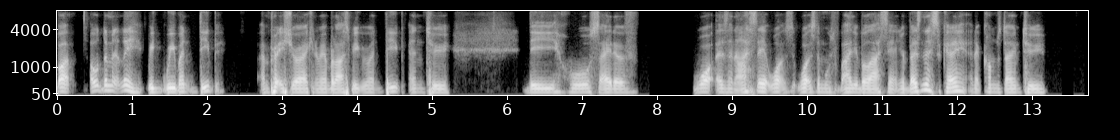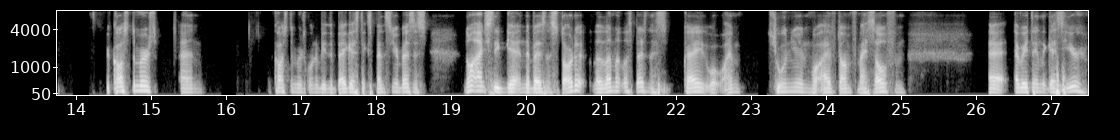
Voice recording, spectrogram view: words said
but ultimately we we went deep. I'm pretty sure I can remember last week we went deep into the whole side of what is an asset, what's what's the most valuable asset in your business, okay, and it comes down to your customers and customers going to be the biggest expense in your business. Not actually getting the business started, the limitless business. Okay, what I'm showing you and what I've done for myself and uh, everything that gets here.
